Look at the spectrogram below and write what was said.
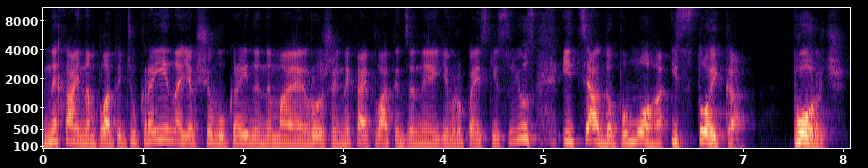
Нехай нам платить Україна. Якщо в Україні немає грошей, нехай платить за неї Європейський Союз, і ця допомога і стойка поруч.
